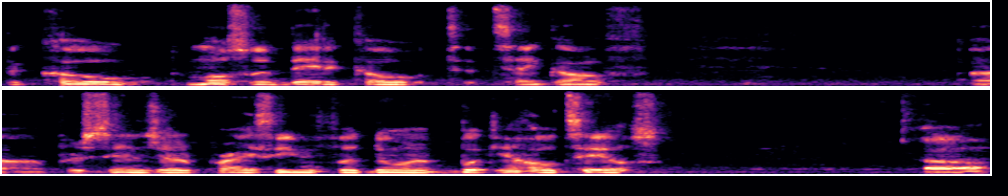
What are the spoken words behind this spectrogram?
the code, most of the most updated code to take off a uh, percentage of the price, even for doing booking hotels. Uh,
